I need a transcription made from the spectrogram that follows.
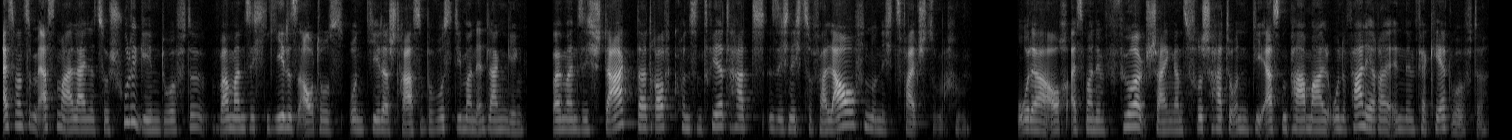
Als man zum ersten Mal alleine zur Schule gehen durfte, war man sich jedes Autos und jeder Straße bewusst, die man entlang ging, weil man sich stark darauf konzentriert hat, sich nicht zu verlaufen und nichts falsch zu machen. Oder auch als man den Führerschein ganz frisch hatte und die ersten paar Mal ohne Fahrlehrer in den Verkehr durfte.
